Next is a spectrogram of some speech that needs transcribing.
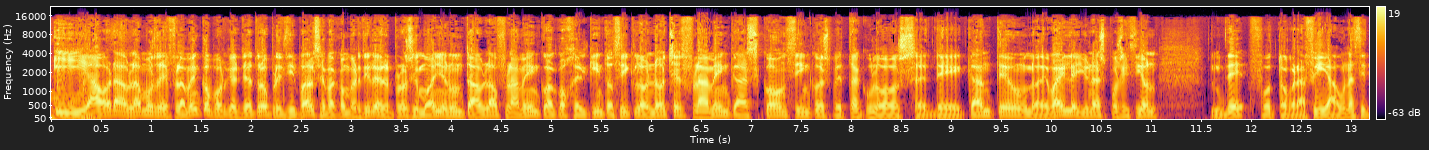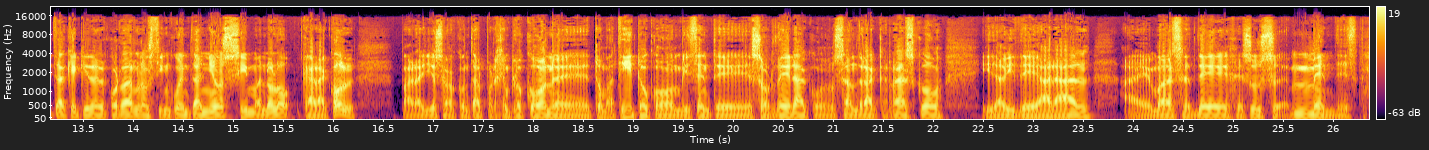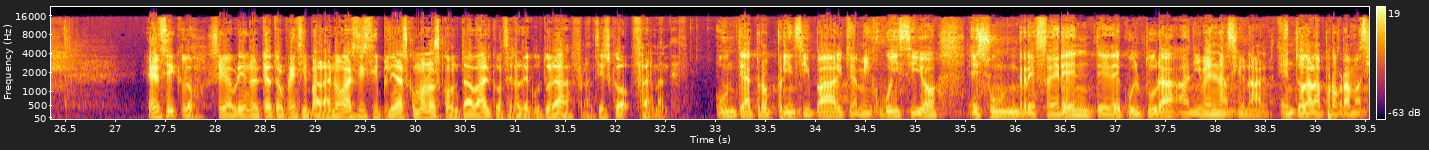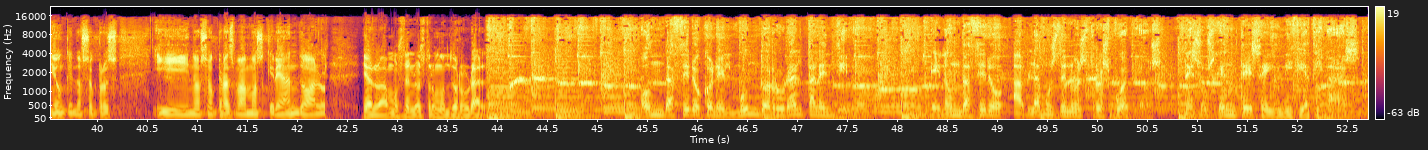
Y ahora hablamos de flamenco porque el teatro principal se va a convertir el próximo año en un tablao flamenco. Acoge el quinto ciclo Noches Flamencas con cinco espectáculos de cante, uno de baile y una exposición de fotografía. Una cita que quiere recordar los 50 años sin Manolo Caracol. Para ello se va a contar, por ejemplo, con eh, Tomatito, con Vicente Sordera, con Sandra Carrasco y David de Araal, además de Jesús Méndez. El ciclo sigue abriendo el teatro principal a nuevas disciplinas, como nos contaba el concejal de Cultura Francisco Fernández un teatro principal que a mi juicio es un referente de cultura a nivel nacional en toda la programación que nosotros y nosotras vamos creando a lo... Y ahora vamos de nuestro mundo rural. Onda Cero con el mundo rural palentino. En Onda Cero hablamos de nuestros pueblos, de sus gentes e iniciativas.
